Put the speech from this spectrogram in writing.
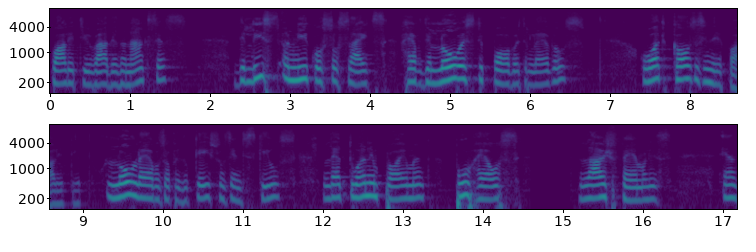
quality rather than access. The least unequal societies have the lowest poverty levels. What causes inequality? Low levels of education and skills led to unemployment, poor health, large families, and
